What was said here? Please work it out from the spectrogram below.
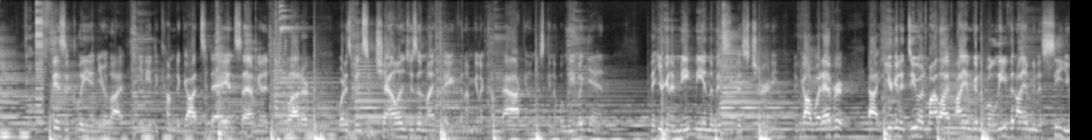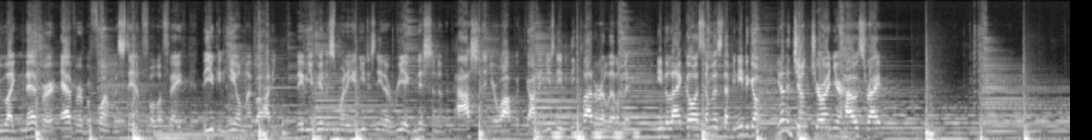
physically in your life. You need to come to God today and say, I'm going to declutter what has been some challenges in my faith, and I'm going to come back and I'm just going to believe again that you're going to meet me in the midst of this journey. And God, whatever uh, you're going to do in my life, I am going to believe that I am going to see you like never, ever before. I'm going to stand full of faith that you can heal my body. Maybe you're here this morning and you just need a reignition of the passion in your walk with God, and you just need to declutter a little bit. You need to let go of some of the stuff. You need to go, you know, the junk drawer in your house, right?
